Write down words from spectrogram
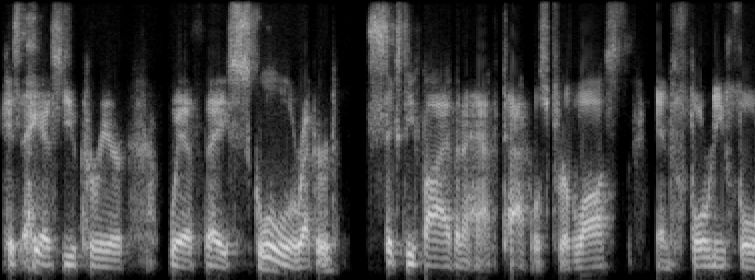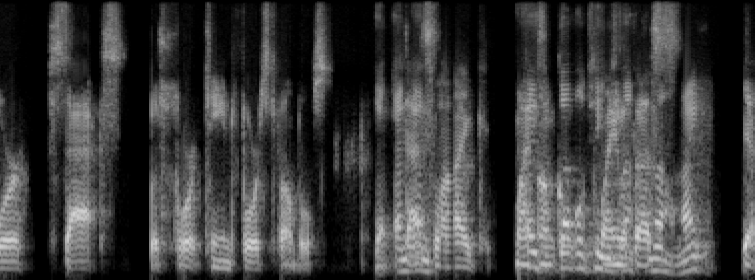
his ASU career with a school record 65 and a half tackles for loss and 44 sacks with 14 forced fumbles. Yeah, and That's and like my uncle playing with us. right, right? Yeah,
